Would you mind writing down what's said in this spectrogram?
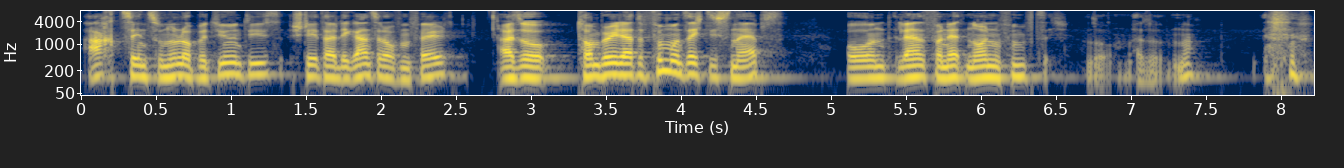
18 zu 0 Opportunities, steht halt die ganze Zeit auf dem Feld. Also Tom Brady hatte 65 Snaps und Leonard Fournette 59. So, also, ne?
